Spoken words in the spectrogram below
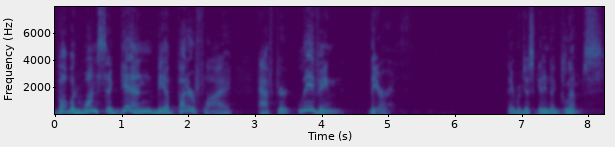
but would once again be a butterfly after leaving the earth. They were just getting a glimpse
